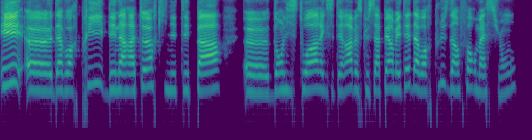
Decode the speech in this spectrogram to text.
et d'avoir pris des narrateurs qui n'étaient pas euh, dans l'histoire, etc., parce que ça permettait d'avoir plus d'informations.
